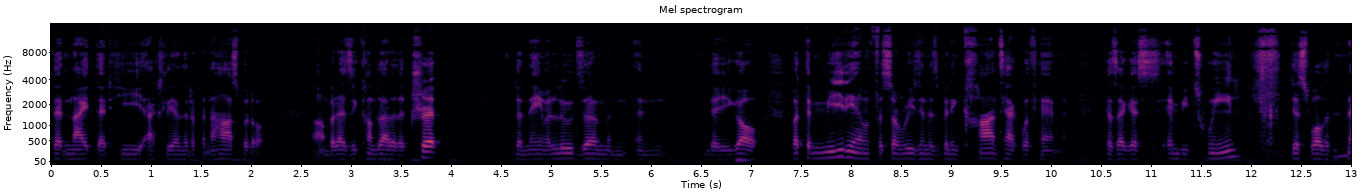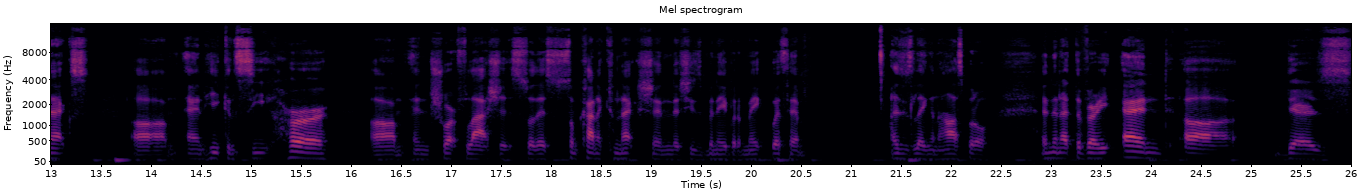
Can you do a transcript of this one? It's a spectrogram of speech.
that night that he actually ended up in the hospital. Um, but as he comes out of the trip, the name eludes him, and, and there you go. But the medium, for some reason, has been in contact with him because I guess he's in between this world and the next, um, and he can see her um, in short flashes. So there's some kind of connection that she's been able to make with him as he's laying in the hospital and then at the very end, uh, there's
